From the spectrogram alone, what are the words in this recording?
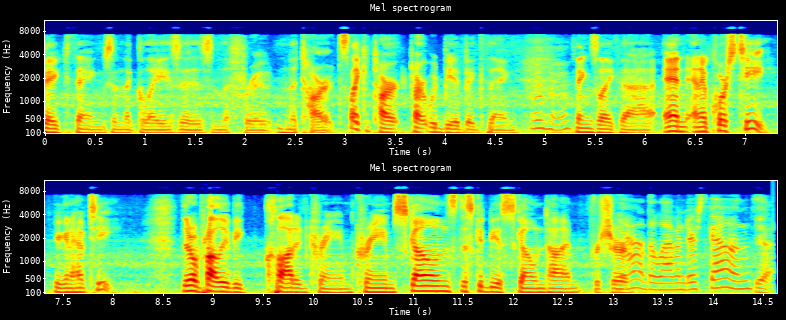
baked things and the glazes and the fruit and the tarts. Like a tart, tart would be a big thing. Mm-hmm. Things like that, and and of course tea. You're gonna have tea. There'll probably be clotted cream, cream, scones. This could be a scone time for sure. Yeah, the lavender scones. Yeah.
